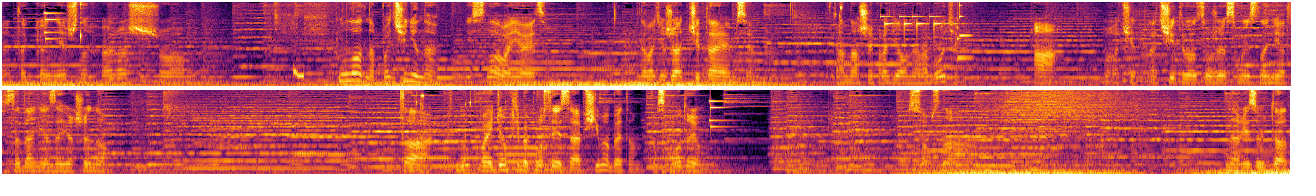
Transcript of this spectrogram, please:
Это, конечно, хорошо. Ну ладно, починено, и слава яйцам. Давайте же отчитаемся о нашей проделанной работе. А, отчит отчитываться уже смысла нет. Задание завершено. Так, ну пойдем к тебе просто и сообщим об этом. Посмотрим. Собственно, на результат.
